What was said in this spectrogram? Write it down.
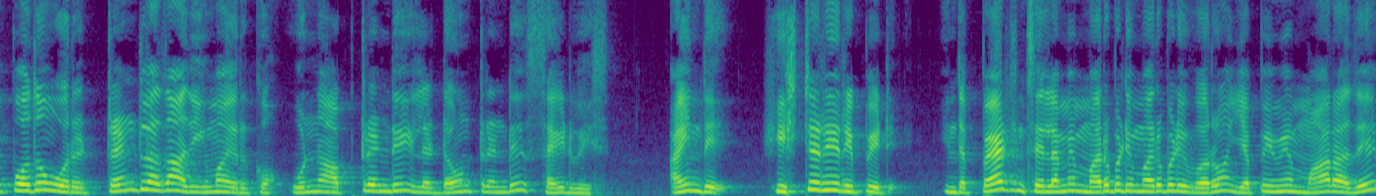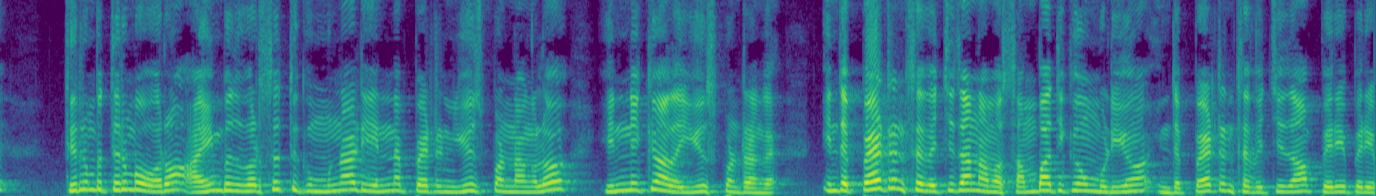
எப்போதும் ஒரு ட்ரெண்டில் தான் அதிகமாக இருக்கும். ஒன்று அப் ட்ரெண்டு இல்லை டவுன் ட்ரெண்டு சைட்வைஸ் ஐந்து ஹிஸ்டரி ரிப்பீட் இந்த பேட்டர்ன்ஸ் எல்லாமே மறுபடி மறுபடி வரும். எப்பயுமே மாறாது. திரும்ப திரும்ப வரும். ஐம்பது வருஷத்துக்கு முன்னாடி என்ன பேட்டர்ன் யூஸ் பண்ணாங்களோ இன்றைக்கும் அதை யூஸ் பண்ணுறாங்க இந்த பேட்டர்ன்ஸை வச்சு தான் நம்ம சம்பாதிக்கவும் முடியும். இந்த பேட்டர்ன்ஸை வச்சு தான் பெரிய பெரிய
